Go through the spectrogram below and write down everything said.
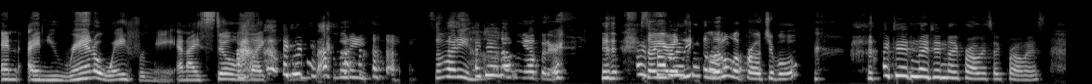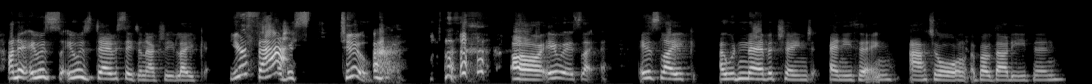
and and you ran away from me and i still was like I didn't. somebody somebody I didn't. me up at her so you're at least a little approachable. I didn't i didn't i promise i promise. And it, it was it was devastating actually like you're fast was, too. Oh it was like it's like i would never change anything at all about that evening.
